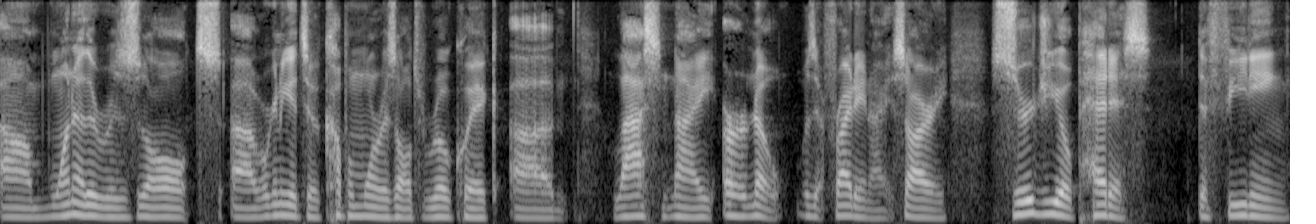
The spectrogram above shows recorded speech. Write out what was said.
Um, one other results. Uh, we're gonna get to a couple more results real quick. Uh, last night, or no, was it Friday night? Sorry, Sergio Pettis defeating.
